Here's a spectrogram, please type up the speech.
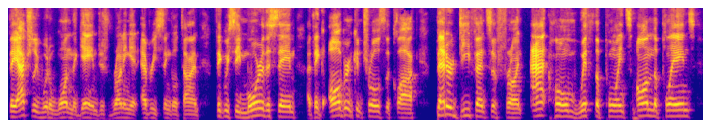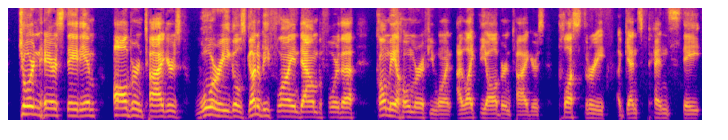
they actually would have won the game just running it every single time. I think we see more of the same. I think Auburn controls the clock, better defensive front at home with the points on the plains. Jordan Hare Stadium, Auburn Tigers, War Eagles, going to be flying down before the Call me a homer if you want. I like the Auburn Tigers plus three against Penn State.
